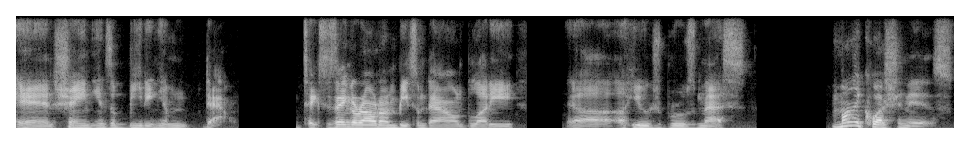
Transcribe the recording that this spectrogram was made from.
and Shane ends up beating him down. Takes his anger out on, him, beats him down, bloody, uh, a huge bruised mess. My question is,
